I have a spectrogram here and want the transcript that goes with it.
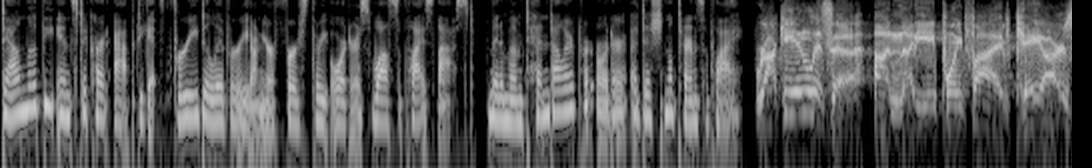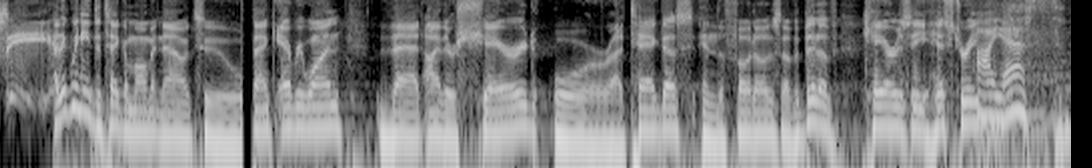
Download the Instacart app to get free delivery on your first three orders while supplies last. Minimum $10 per order, additional term supply. Rocky and Lissa on 98.5 KRZ. I think we need to take a moment now to thank everyone that either shared or uh, tagged us in the photos of a bit of KRZ history. Ah, yes.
